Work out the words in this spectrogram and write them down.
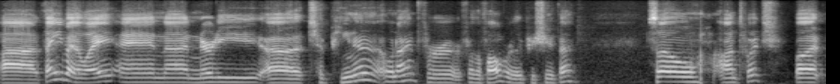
uh, thank you by the way, and uh, nerdy uh, Chapina 09 for for the fall. Really appreciate that. So on Twitch, but.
